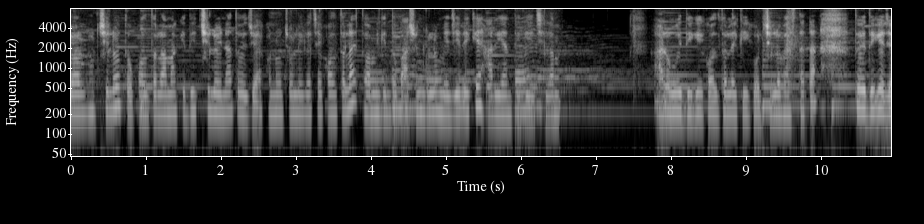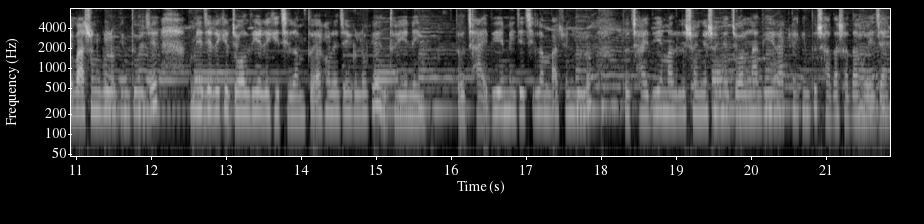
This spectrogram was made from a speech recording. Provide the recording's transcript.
জল ভরছিল তো কলতলা আমাকে দিচ্ছিলই না। তো ওই যে এখনও চলে গেছে কলতলায়, তো আমি কিন্তু বাসনগুলো মেজে রেখে হাঁড়ি আনতে গিয়েছিলাম। আর ওইদিকে কলতলায় কী করছিল ভাস্তাটা তো ওইদিকে যে বাসনগুলো কিন্তু ওই যে মেজে রেখে জল দিয়ে রেখেছিলাম। তো এখন যেগুলোকে ধুয়ে নেই। তো ছাই দিয়ে মেজেছিলাম বাসনগুলো। তো ছাই দিয়ে মাজলে সঙ্গে সঙ্গে জল না দিয়ে রাখলে কিন্তু সাদা সাদা হয়ে যায়।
